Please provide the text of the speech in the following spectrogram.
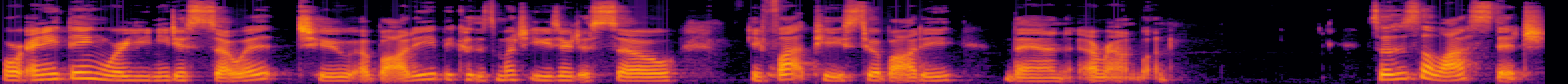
or anything where you need to sew it to a body because it's much easier to sew a flat piece to a body than a round one. So this is the last stitch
